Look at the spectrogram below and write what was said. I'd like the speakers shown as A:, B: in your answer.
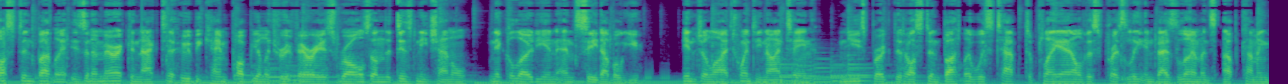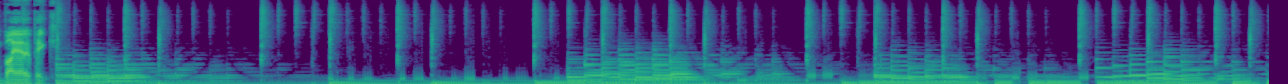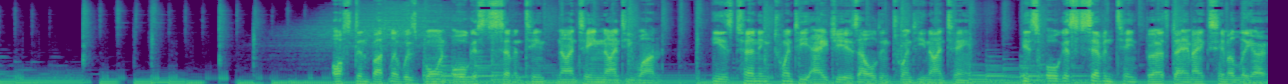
A: Austin Butler is an American actor who became popular through various roles on the Disney Channel, Nickelodeon and CW. In July 2019, news broke that Austin Butler was tapped to play Elvis Presley in Baz Luhrmann's upcoming biopic. Austin Butler was born August 17, 1991. He is turning 28 years old in 2019. His August 17th birthday makes him a Leo.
